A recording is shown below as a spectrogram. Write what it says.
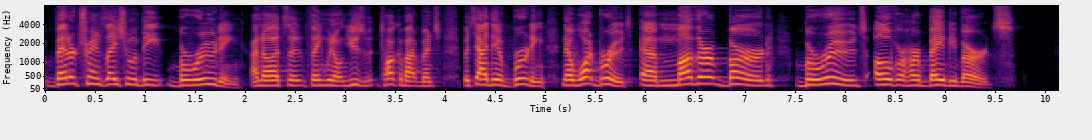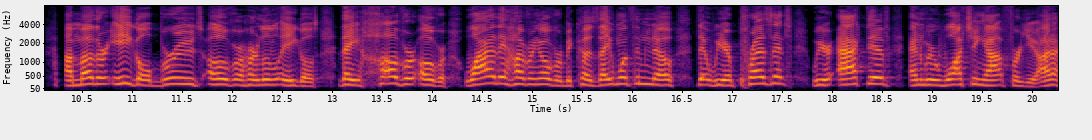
better translation would be brooding. I know that's a thing we don't use talk about much, but it's the idea of brooding. Now, what broods? A mother bird broods over her baby birds. A mother eagle broods over her little eagles. They hover over. Why are they hovering over? Because they want them to know that we are present, we are active, and we're watching out for you. I,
